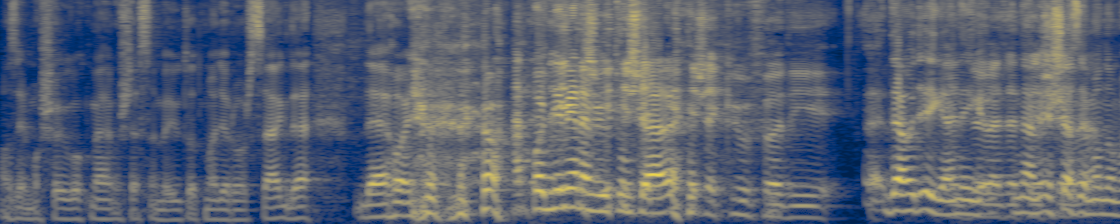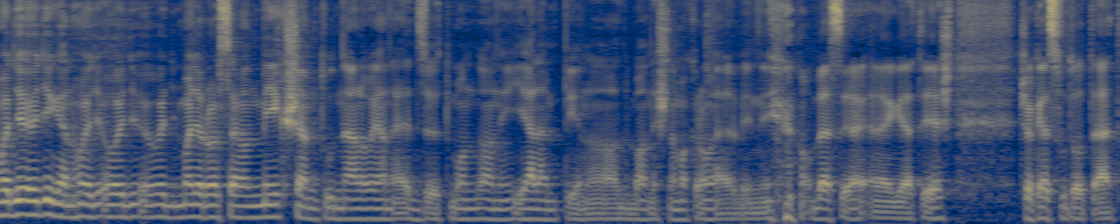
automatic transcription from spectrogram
azért mosolyogok, mert most eszembe jutott Magyarország, de, de hogy, hát, hogy mi nem jutunk itt el. Egy, is egy külföldi de hogy igen, igen. Nem, és ezért mondom, hogy, hogy igen, hogy, hogy, hogy Magyarországon mégsem tudnál olyan edzőt mondani jelen pillanatban, és nem akarom elvinni a beszélgetést, csak ez futott át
